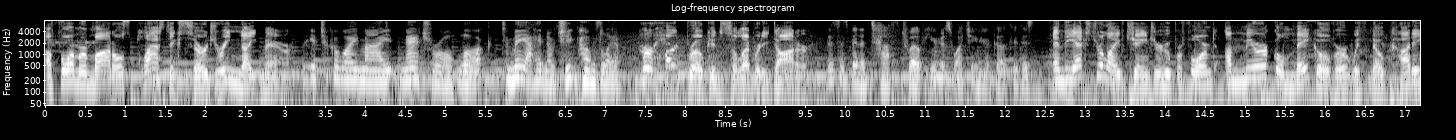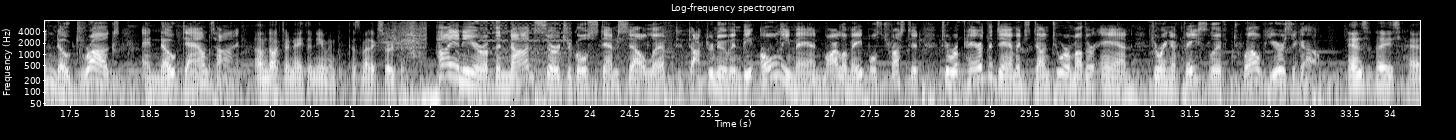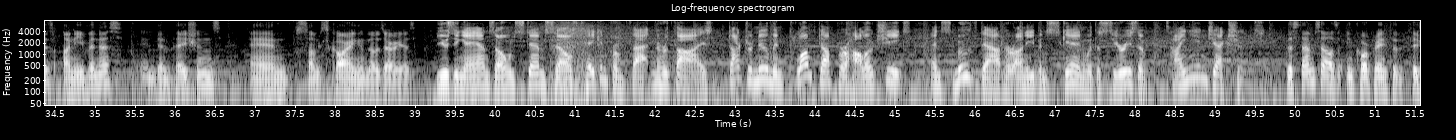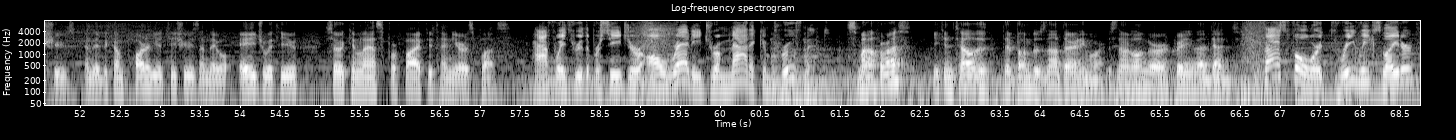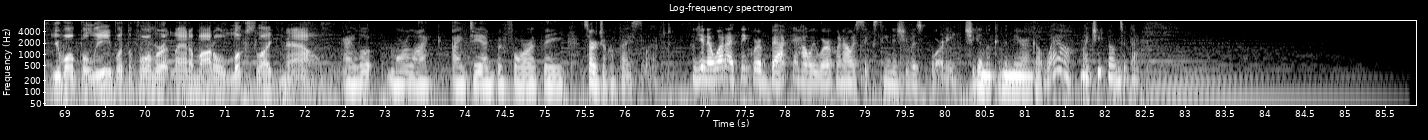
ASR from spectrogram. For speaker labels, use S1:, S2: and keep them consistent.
S1: a former model's plastic surgery nightmare.
S2: It took away my natural look. To me, I had no cheekbones left.
S1: Her heartbroken celebrity daughter.
S3: This has been a tough 12 years watching her go through this.
S1: And the extra life changer who performed a miracle makeover with no cutting, no drugs, and no downtime.
S4: I'm Dr. Nathan Newman, cosmetic surgeon.
S1: Pioneer of the non surgical stem cell lift, Dr. Newman, the only man Marla Maples trusted to repair the damage done to her mother Anne during a facelift 12 years ago.
S4: Anne's face has unevenness, indentations, and some scarring in those areas.
S1: Using Anne's own stem cells taken from fat in her thighs, Dr. Newman plumped up her hollow cheeks and smoothed out her uneven skin with a series of tiny injections.
S4: The stem cells incorporate into the tissues and they become part of your tissues and they will age with you so it can last for 5 to 10 years plus.
S1: Halfway through the procedure, already dramatic improvement.
S4: Smile for us. You can tell that the bump is not there anymore. It's no longer creating that dent.
S1: Fast forward three weeks later, you won't believe what the former Atlanta model looks like now.
S2: I look more like I did before the surgical facelift.
S3: You know what? I think we're back to how we were when I was 16 and she was 40. She can look in the mirror and go, wow, my cheekbones are back.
